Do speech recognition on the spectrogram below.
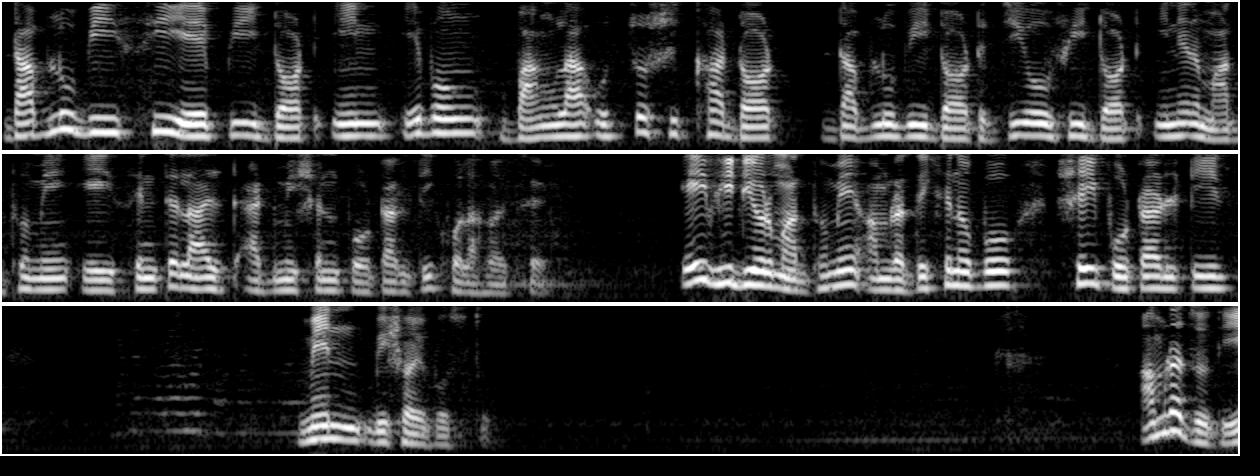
ডাব্লুবিসিএপি ডট ইন এবং বাংলা উচ্চশিক্ষা dot WB dot GOV dot ইনের মাধ্যমে এই সেন্ট্রালাইজড অ্যাডমিশন পোর্টালটি খোলা হয়েছে। এই ভিডিওর মাধ্যমে আমরা দেখে নেব সেই পোর্টালটির মেন বিষয়বস্তু। আমরা যদি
